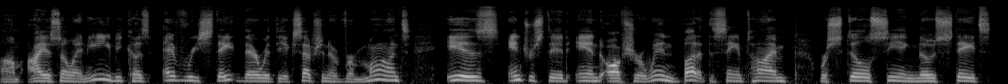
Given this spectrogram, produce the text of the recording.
um, ISONE, because every state there, with the exception of Vermont, is interested in offshore wind. But at the same time, we're still seeing those states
